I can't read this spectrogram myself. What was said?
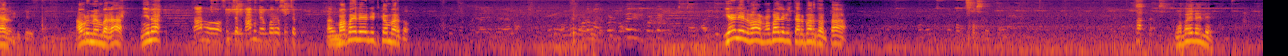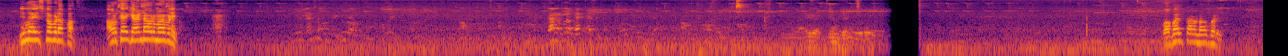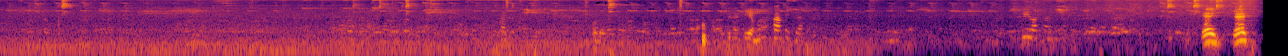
ಯಾರು? ಅವರು ಮೆಂಬರಾ ನೀನು? ನಾನು ಸೂಚಕ ನಾನು ಮೆಂಬರ್ ಸೂಚಕ. ಮೊಬೈಲ್ ಏನು ಇಟ್ಕೊಂಬಾರ್ದು. ಹೇಳಿಲ್ವಾ ಮೊಬೈಲ್ಗಳು ತರಬಾರ್ದು ಅಂತ? ಮೊಬೈಲಲ್ಲಿ ಇಲ್ಲ ಇಸ್ಕೊಬಿಡಪ್ಪ. ಅವ್ರ ಕೈಗೆ ಹ್ಯಾಂಡ್ ಓವರ್ ಮಾಡ್ಬಿಡಿ. ಮೊಬೈಲ್ ತಗೊಂಡು ಹೋಗ್ಬೇಡಿ Copy, sir. ಏಯ್ ಏಯ್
